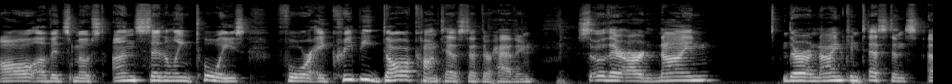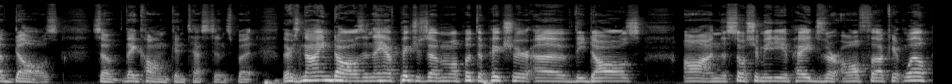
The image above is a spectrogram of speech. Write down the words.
all of its most unsettling toys for a creepy doll contest that they're having. So there are nine. There are nine contestants of dolls. So they call them contestants, but there's nine dolls and they have pictures of them. I'll put the picture of the dolls on the social media page. They're all fucking well.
